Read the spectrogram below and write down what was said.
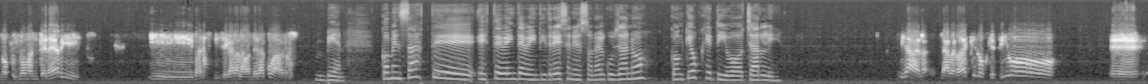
nos pudimos mantener y y bueno y llegar a la bandera cuadros. Bien. Comenzaste este 2023 en el Zonal Cuyano. Con qué objetivo Charlie mira la, la verdad que el objetivo eh,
